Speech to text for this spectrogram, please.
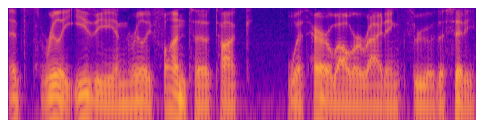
it's really easy and really fun to talk with her while we're riding through the city.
